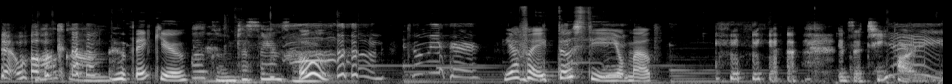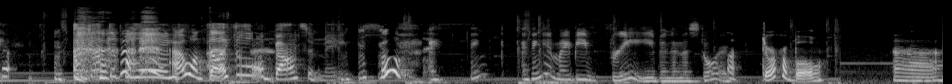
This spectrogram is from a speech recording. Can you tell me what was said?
Welcome. Welcome. Thank you. Welcome to Sansar. Oh, Come here. you have a toasty in your mouth. yeah. It's a tea party. I got the balloon. I want I like that. the little bounce it makes. Ooh, I think I think it might be free even in the store. adorable. Uh,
